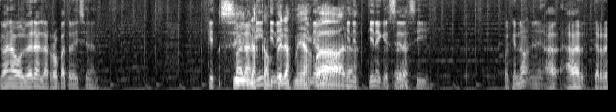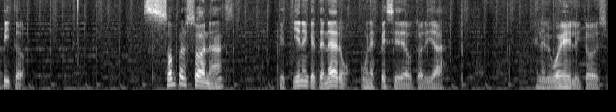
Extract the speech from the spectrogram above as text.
Y van a volver a la ropa tradicional. Que Sí, para unas mí camperas tiene, medias tiene algo-. Tiene, tiene que ser Eh. así. Porque no, eh, a, a ver, te repito. Son personas que tienen que tener una especie de autoridad en el vuelo y todo eso.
